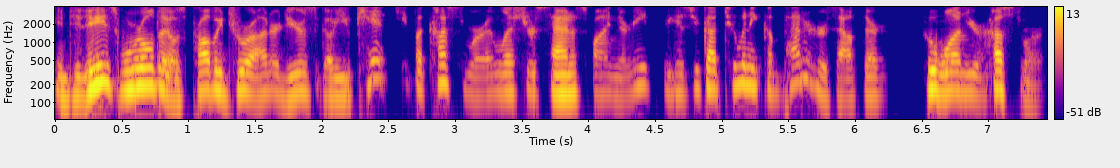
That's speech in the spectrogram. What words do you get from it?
In today's world, it was probably true 100 years ago, you can't keep a customer unless you're satisfying their needs because you've got too many competitors out there who want your customer.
